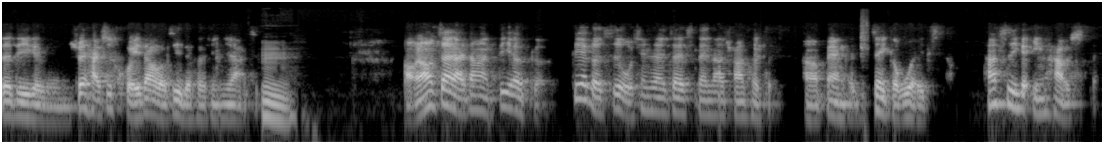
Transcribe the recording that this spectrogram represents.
这是第一个原因。所以还是回到我自己的核心价值。嗯，好，然后再来，当然第二个。第二个是我现在在 Standard Chartered 呃 Bank 这个位置，它是一个 in-house 的，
